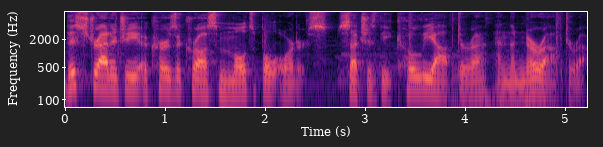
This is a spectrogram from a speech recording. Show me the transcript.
This strategy occurs across multiple orders, such as the Coleoptera and the Neuroptera,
